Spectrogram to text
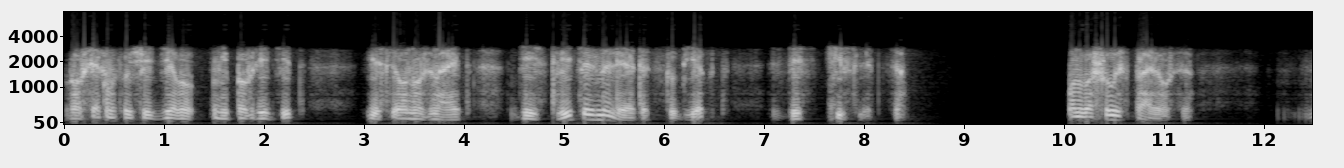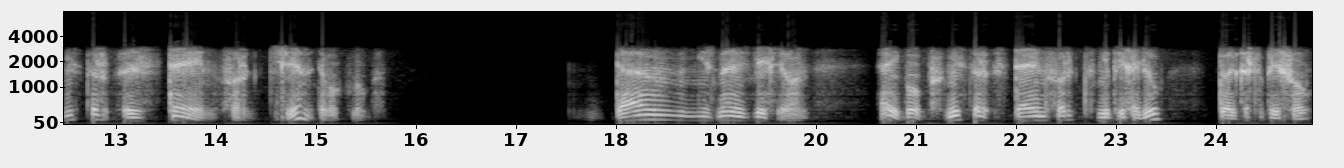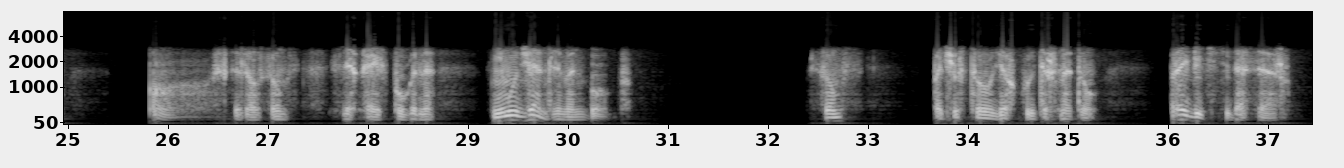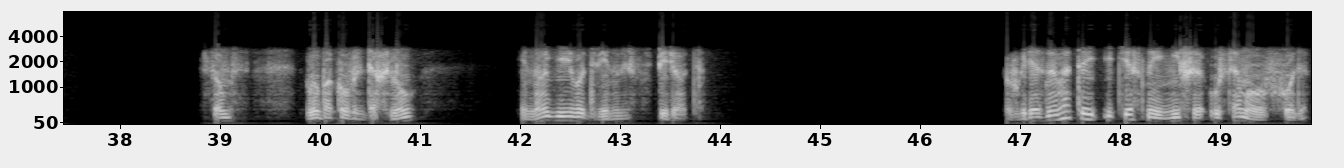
Во всяком случае, делу не повредит, если он узнает, действительно ли этот субъект здесь числится. Он вошел и справился. «Мистер Стейнфорд, член этого клуба?» «Да, не знаю, здесь ли он. Эй, Боб, мистер Стейнфорд не приходил? Только что пришел». «О», — сказал Сомс, слегка испуганно, — «к нему джентльмен, Боб». Сомс почувствовал легкую тошноту. «Пройдите сюда, сэр». Сомс глубоко вздохнул, и ноги его двинулись вперед. В грязноватой и тесной нише у самого входа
